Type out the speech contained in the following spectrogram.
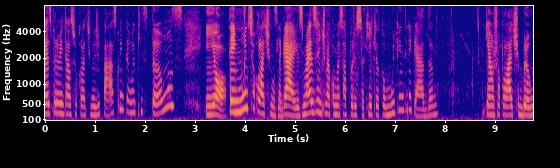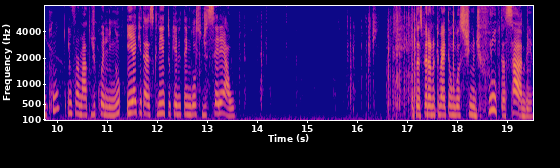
a experimentar os chocolatinhos de Páscoa, então aqui estamos. E ó, tem muitos chocolatinhos legais, mas a gente vai começar por isso aqui que eu tô muito intrigada. Que é um chocolate branco em formato de coelhinho. E aqui tá escrito que ele tem gosto de cereal. Eu tô esperando que vai ter um gostinho de fruta, sabe?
